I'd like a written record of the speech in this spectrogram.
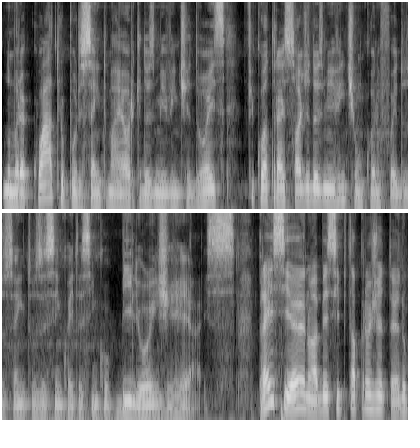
número é 4% maior que 2022, ficou atrás só de 2021, quando foi 255 bilhões de reais. Para esse ano, a BCIP está projetando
